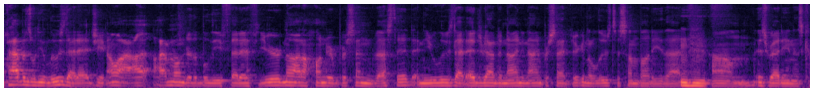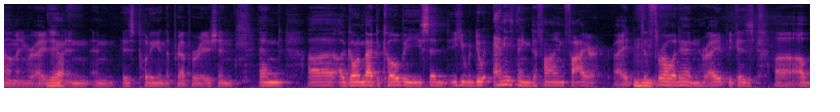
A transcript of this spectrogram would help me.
What happens when you lose that edge? You know, I, I'm under the belief that if you're not 100% invested and you lose that edge down to 99%, you're going to lose to somebody that Mhm. um, is ready and is coming, right? Yeah. And, and, and is putting in the preparation. And uh, going back to Kobe, he said he would do anything to find fire, right? To Mhm. throw it in, right? Because uh, a,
